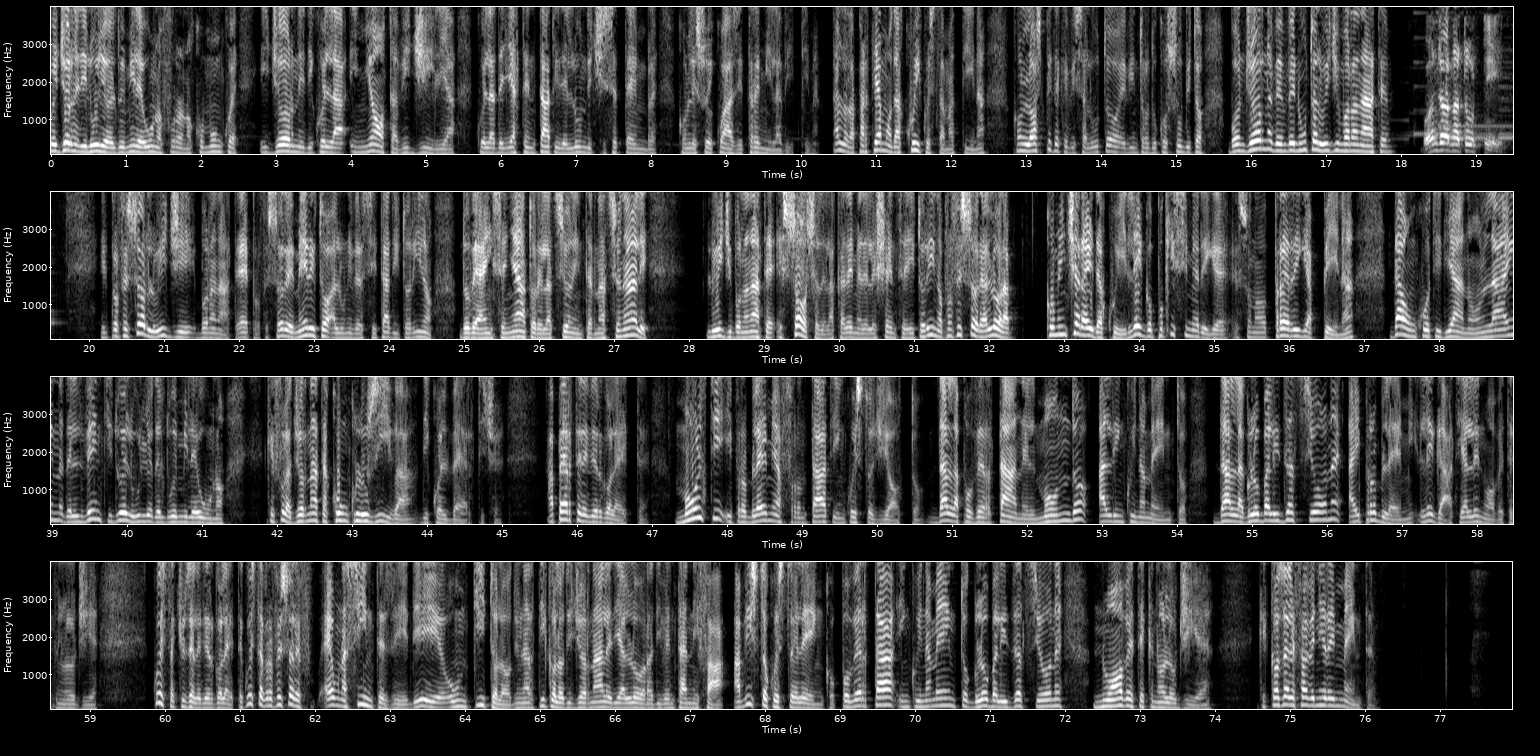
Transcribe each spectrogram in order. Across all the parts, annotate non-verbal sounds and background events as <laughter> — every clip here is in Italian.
Quei giorni di luglio del 2001 furono comunque i giorni di quella ignota vigilia, quella degli attentati dell'11 settembre, con le sue quasi 3.000 vittime. Allora partiamo da qui questa mattina con l'ospite che vi saluto e vi introduco subito. Buongiorno e benvenuto a Luigi Moranate. Buongiorno a tutti. Il professor Luigi Bonanate è professore emerito all'Università di Torino dove ha insegnato relazioni internazionali Luigi Bonanate è socio dell'Accademia delle Scienze di Torino. Professore, allora comincerei da qui. Leggo pochissime righe, sono tre righe appena, da un quotidiano online del 22 luglio del 2001, che fu la giornata conclusiva di quel vertice. Aperte le virgolette. Molti i problemi affrontati in questo G8, dalla povertà nel mondo all'inquinamento, dalla globalizzazione ai problemi legati alle nuove tecnologie. Questa, chiuse le virgolette, questa professore è una sintesi di un titolo di un articolo di giornale di allora, di vent'anni fa. Ha visto questo elenco, povertà, inquinamento, globalizzazione, nuove tecnologie. Che cosa le fa venire in mente?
